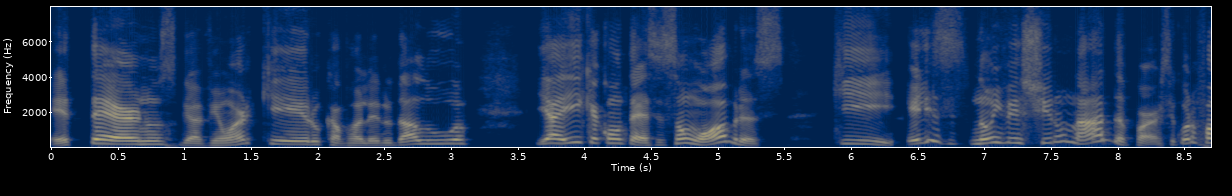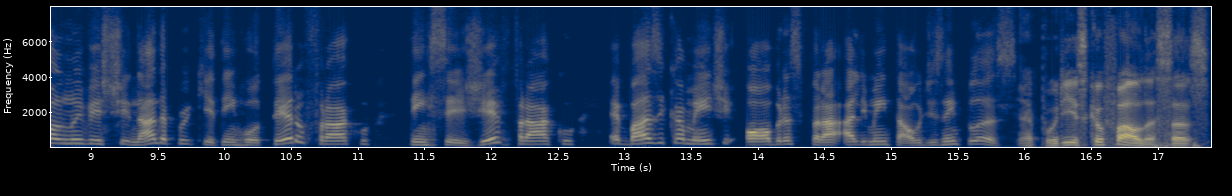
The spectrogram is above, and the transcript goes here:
Eternos, Gavião Arqueiro, Cavaleiro da Lua. E aí o que acontece? São obras que eles não investiram nada, parça. Quando eu falo não investir nada, é porque tem roteiro fraco, tem CG fraco, é basicamente obras para alimentar o Disney Plus. É por isso que eu falo, essas,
